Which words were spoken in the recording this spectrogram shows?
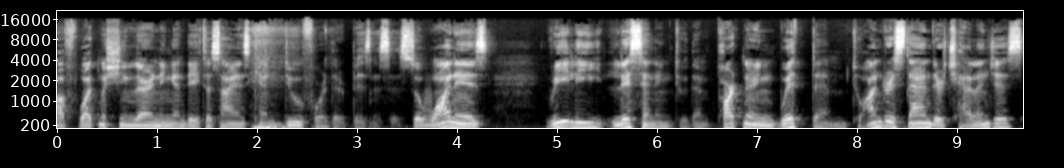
of what machine learning and data science can do for their businesses. So one is really listening to them, partnering with them to understand their challenges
